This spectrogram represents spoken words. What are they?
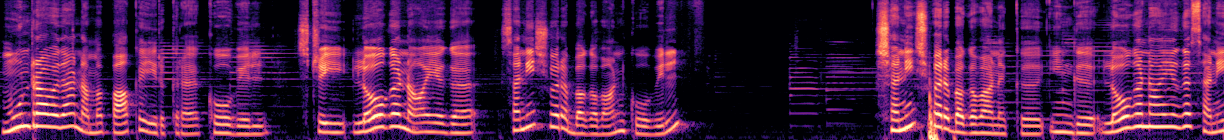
மூன்றாவதாக நம்ம பார்க்க இருக்கிற கோவில் ஸ்ரீ லோகநாயக சனீஸ்வர பகவான் கோவில். சனீஸ்வர பகவானுக்கு இங்கு லோகநாயக சனி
